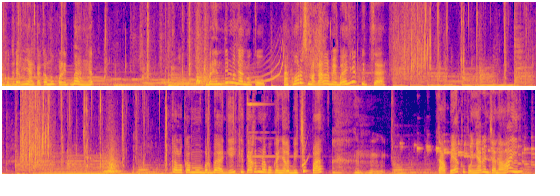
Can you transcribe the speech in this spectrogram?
Aku tidak menyangka kamu pelit banget. Berhenti menggangguku. Aku harus makan lebih banyak pizza. Kalau kamu berbagi, kita akan melakukannya lebih cepat. Tapi aku punya rencana lain.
